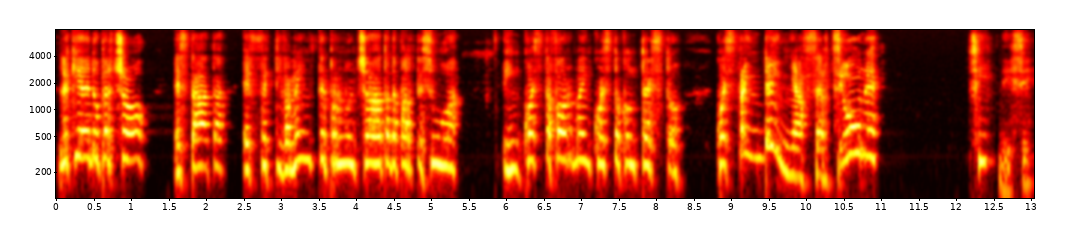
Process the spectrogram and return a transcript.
Le chiedo perciò, è stata effettivamente pronunciata da parte sua in questa forma, in questo contesto, questa indegna asserzione? Sì, dissi,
